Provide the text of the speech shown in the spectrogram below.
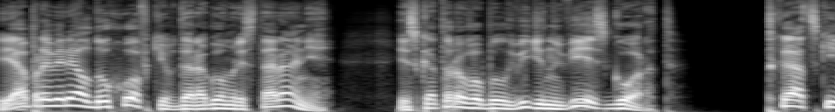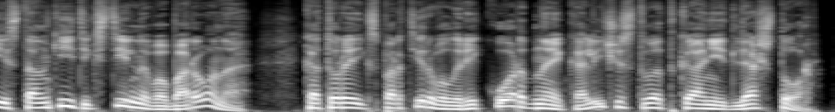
Я проверял духовки в дорогом ресторане, из которого был виден весь город. Ткацкие станки текстильного барона, который экспортировал рекордное количество тканей для штор –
